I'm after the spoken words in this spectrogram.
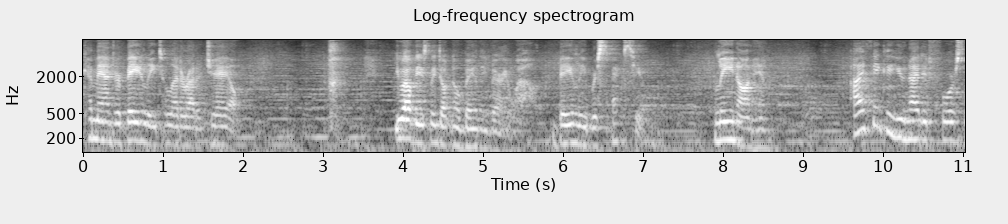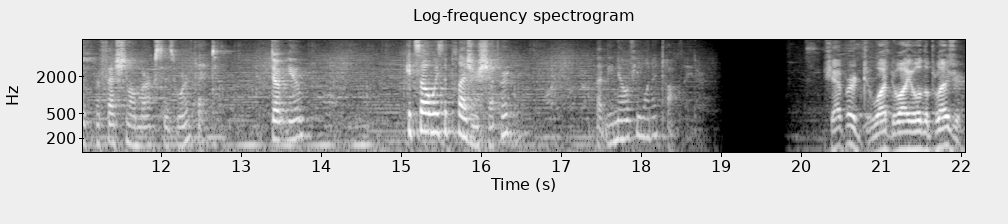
Commander Bailey, to let her out of jail. You obviously don't know Bailey very well. Bailey respects you. Lean on him. I think a united force of professional mercs is worth it. Don't you? It's always a pleasure, Shepard. Let me know if you want to talk later. Shepard, to what do I owe the pleasure?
